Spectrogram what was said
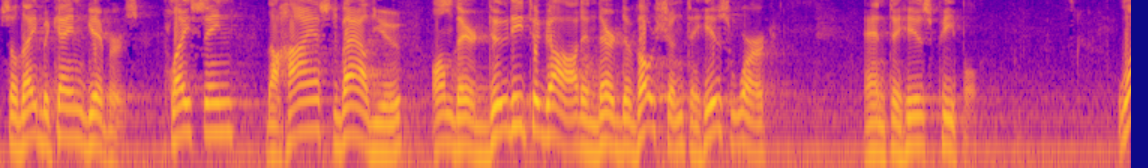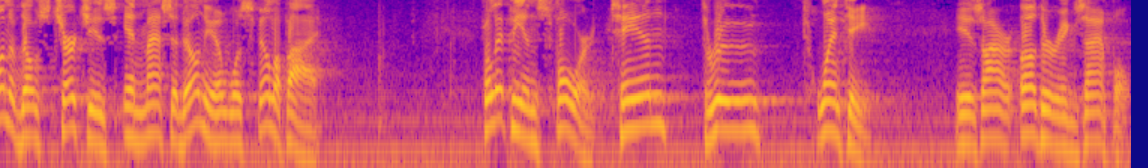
so they became givers, placing the highest value on their duty to God and their devotion to His work and to His people. One of those churches in Macedonia was Philippi. Philippians 4 10 through 20 is our other example.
